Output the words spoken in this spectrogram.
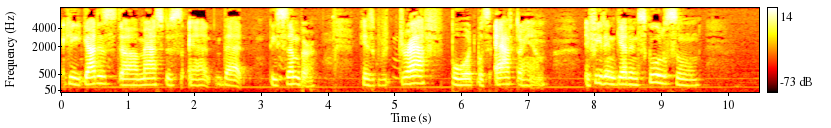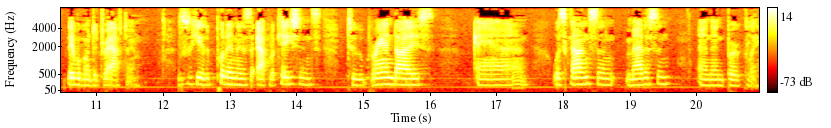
He got his uh, master's in that December, his draft board was after him. If he didn't get in school soon, they were going to draft him. So he had put in his applications to Brandeis and Wisconsin, Madison, and then Berkeley.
